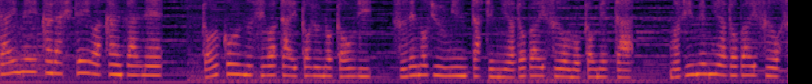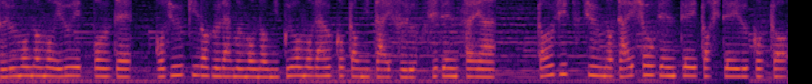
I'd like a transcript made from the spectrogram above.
題名からして違和感がね。投稿主はタイトルの通り、スレの住民たちにアドバイスを求めた。真面目にアドバイスをする者もいる一方で、50kg もの肉をもらうことに対する不自然さや、当日中の対象前提としていること、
